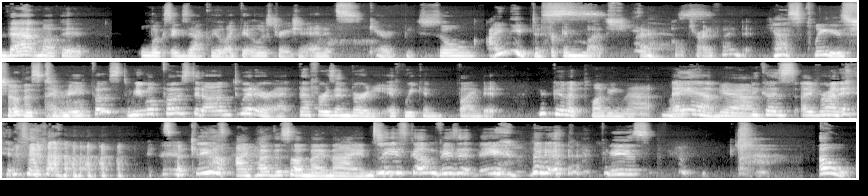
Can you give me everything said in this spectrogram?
that Muppet looks exactly like the illustration, and it scared me so I need to freaking much. I, Yes. I'll try to find it. Yes, please show this to I will me. post. We will post it on Twitter at Beffers and Birdie if we can find it. You're good at plugging that. I am Yeah. because I've run it. please, I have this on my mind. please come visit me. please. Oh,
